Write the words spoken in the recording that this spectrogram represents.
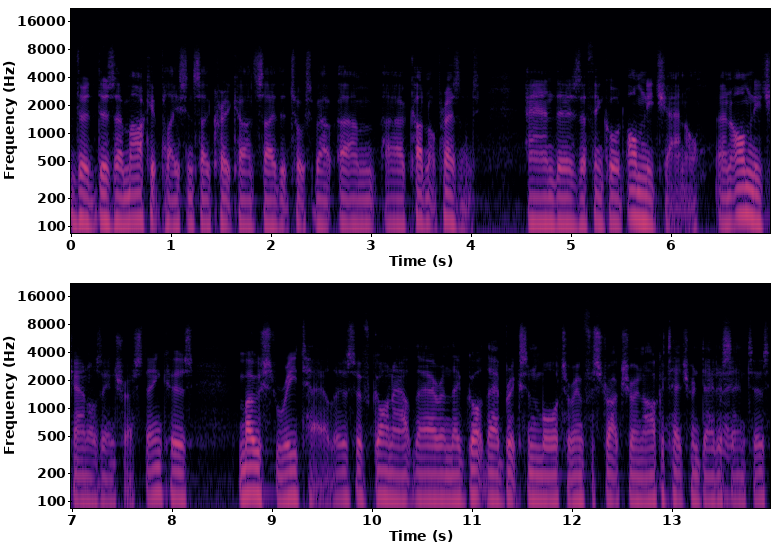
the, there's a marketplace inside the credit card side that talks about um, uh, card not present. And there's a thing called omni-channel. And omni-channel is interesting because most retailers have gone out there and they've got their bricks and mortar infrastructure and architecture and data centers,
